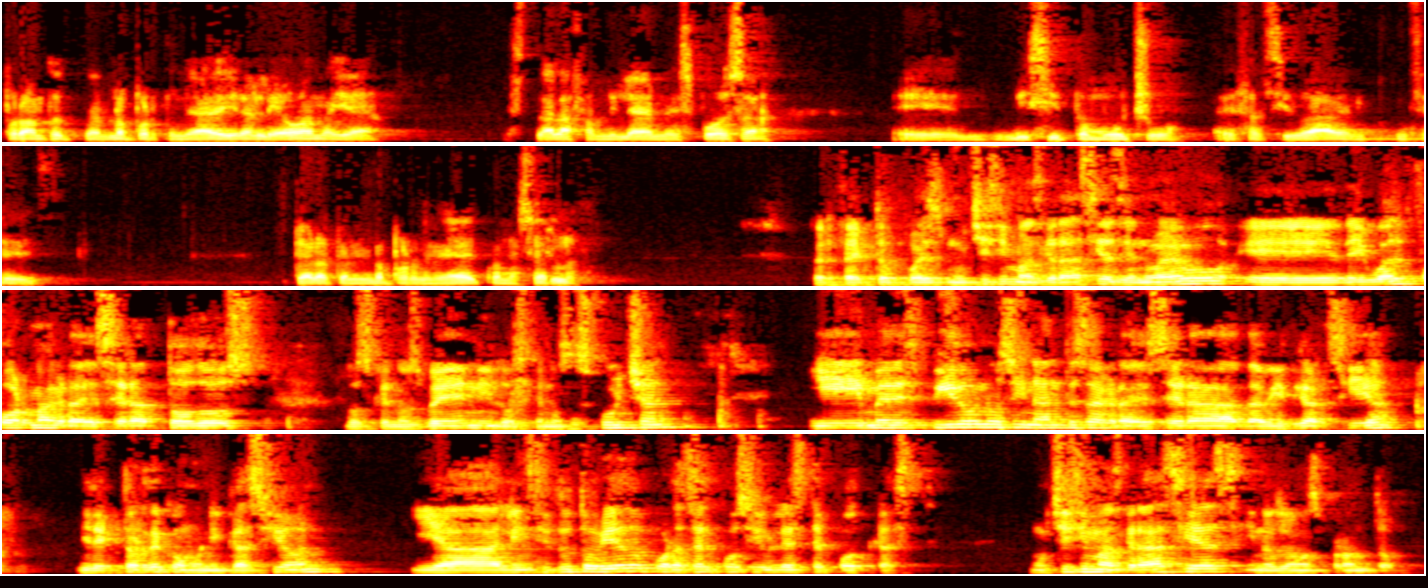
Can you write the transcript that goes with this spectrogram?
pronto tener la oportunidad de ir a León. Allá está la familia de mi esposa. Eh, visito mucho esa ciudad, entonces espero tener la oportunidad de conocerlo. Perfecto, pues muchísimas gracias de nuevo. Eh, de igual forma, agradecer a todos los que nos ven y los que nos escuchan. Y me despido no sin antes agradecer a David García, director de comunicación, y al Instituto Oviedo por hacer posible este podcast. Muchísimas gracias y nos vemos pronto.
